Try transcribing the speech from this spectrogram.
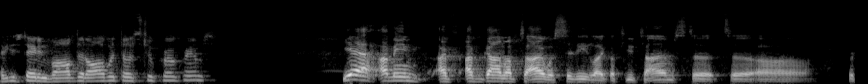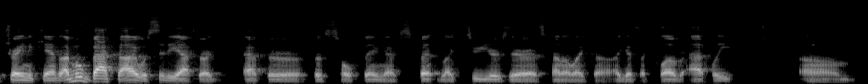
have you stayed involved at all with those two programs? Yeah, I mean, I've I've gone up to Iowa City like a few times to to uh, for training camp. I moved back to Iowa City after I, after this whole thing. I spent like two years there as kind of like a, I guess a club athlete. Um,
